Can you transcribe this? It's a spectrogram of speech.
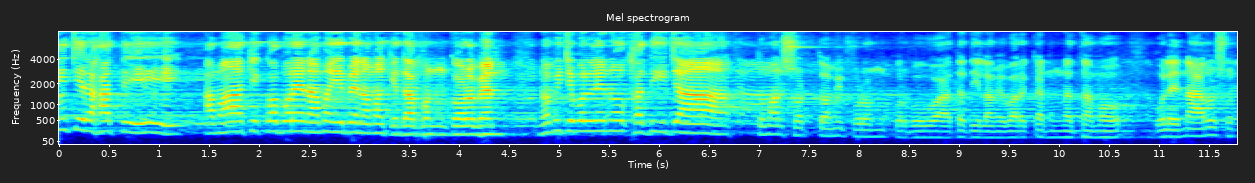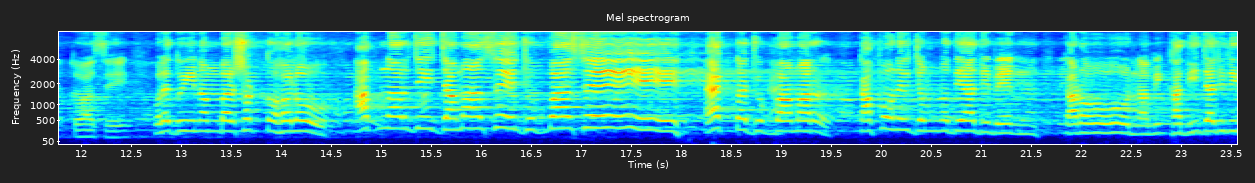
নিজের হাতে আমাকে কবরে নামাইবেন, আমাকে দাফন করবেন। নবীজি বললেন, ও খাদিজা তোমার শর্ত আমি পূরণ করব। ওয়াদা দিলাম, এবার কান্না থামো। বলে, না, আরও শর্ত আছে। বলে, দুই নাম্বার শর্ত হলো, আপনার যে জামা আছে, জুব্বা আছে, একটা জুব্বা আমার কাফনের জন্য দেয়া দিবেন। কারণ আমি খাদিজা যদি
